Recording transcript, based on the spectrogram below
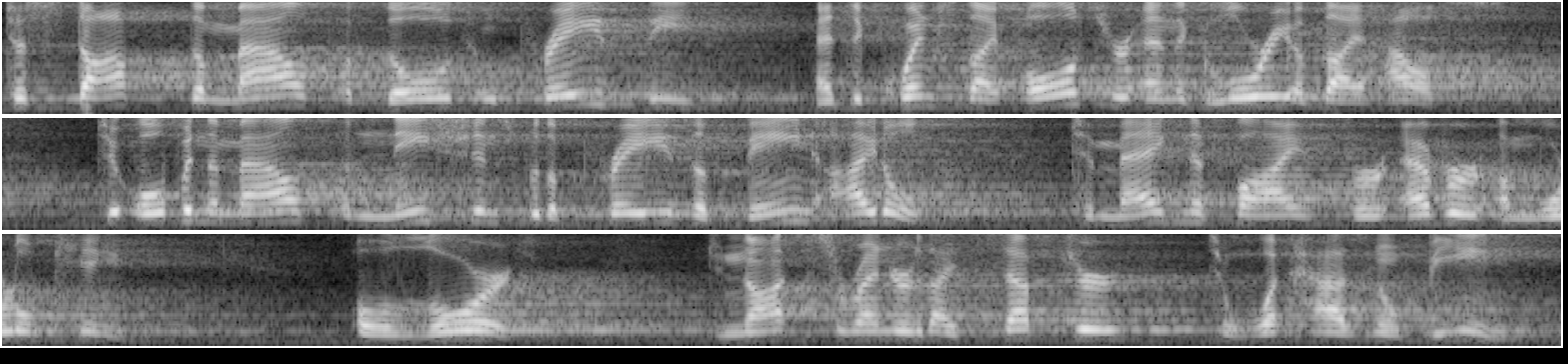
to stop the mouths of those who praise thee, and to quench thy altar and the glory of thy house, to open the mouths of nations for the praise of vain idols, to magnify forever a mortal king. O Lord, do not surrender thy scepter to what has no being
